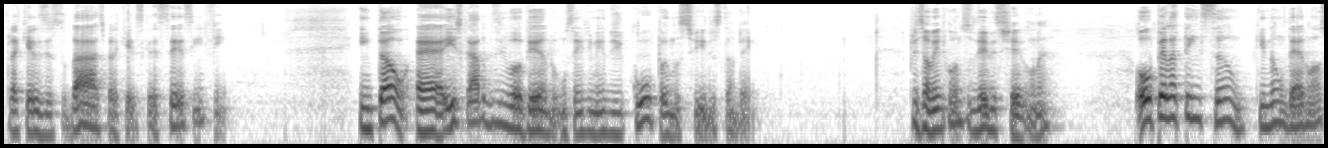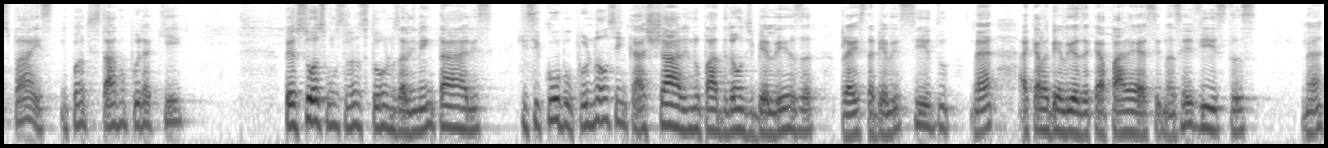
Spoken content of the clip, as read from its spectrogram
para que eles estudassem, para que eles crescessem, enfim. Então, é, isso acaba desenvolvendo um sentimento de culpa nos filhos também. Principalmente quando os deles chegam, né? Ou pela atenção que não deram aos pais enquanto estavam por aqui. Pessoas com transtornos alimentares, que se culpam por não se encaixarem no padrão de beleza pré-estabelecido, né? aquela beleza que aparece nas revistas, né?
